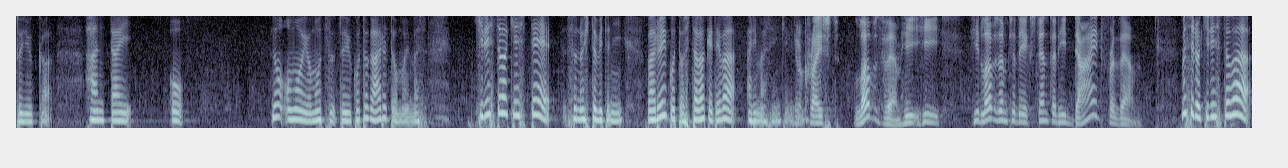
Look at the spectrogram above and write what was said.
というか反対をの思いを持つということがあると思います。キリストは決してその人々に悪いことをしたわけではありませんけれ You ど know, も Christ loves them. He, he, he loves them to the extent that he died for them. むしろキリストは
